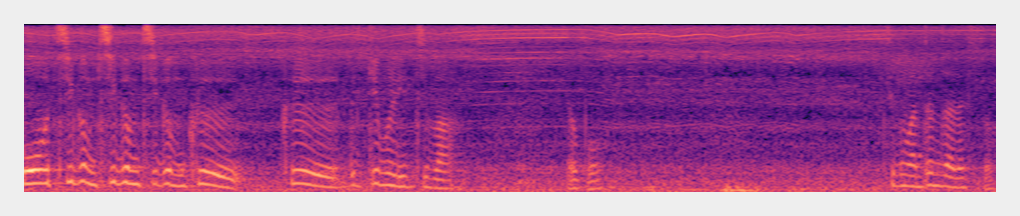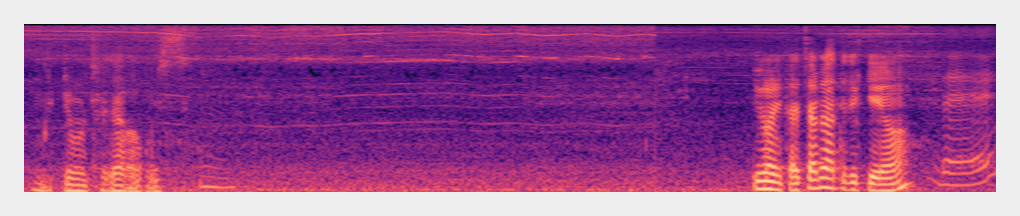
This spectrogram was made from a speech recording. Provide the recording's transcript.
오 지금 지금 지금 그그 느낌을 잊지 마 여보 지금 완전 잘했어 느낌을 찾아가고 있어. 응. 이건 이따 잘라드릴게요. 네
